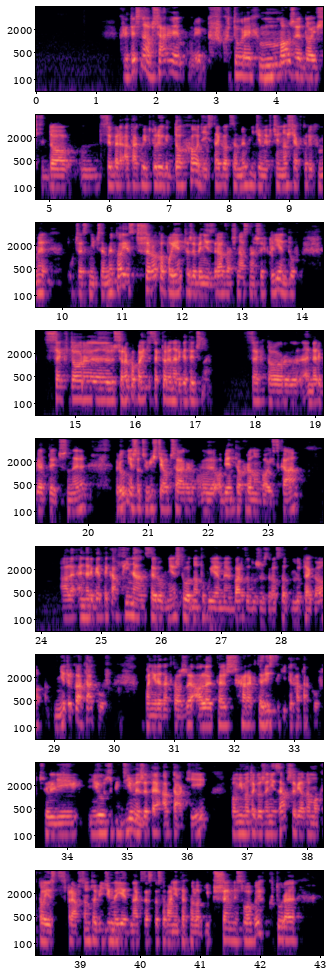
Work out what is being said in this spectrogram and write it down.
Krytyczne obszary, w których może dojść do cyberataku i których dochodzi z tego, co my widzimy w czynnościach, w których my uczestniczymy, to jest szeroko pojęty, żeby nie zdradzać nas, naszych klientów, sektor, szeroko pojęty sektor energetyczny. Sektor energetyczny, również oczywiście obszar e, objęty ochroną wojska, ale energetyka, finanse również, tu odnotowujemy bardzo duży wzrost od lutego, nie tylko ataków, panie redaktorze, ale też charakterystyki tych ataków, czyli już widzimy, że te ataki, pomimo tego, że nie zawsze wiadomo, kto jest sprawcą, to widzimy jednak zastosowanie technologii przemysłowych, które,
